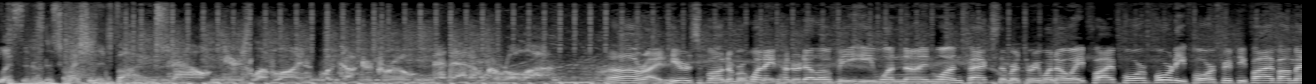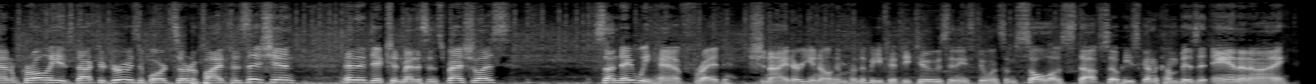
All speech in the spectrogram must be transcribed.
Listener discretion advised. Now, here's Loveline with Dr. Drew and Adam Carolla. All right, here's the phone number 1 800 LOVE 191. Fax number 310 854 4455. I'm Adam Carolla. He's Dr. Drew. He's a board certified physician and addiction medicine specialist. Sunday, we have Fred Schneider. You know him from the B 52s, and he's doing some solo stuff. So he's going to come visit Ann and I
